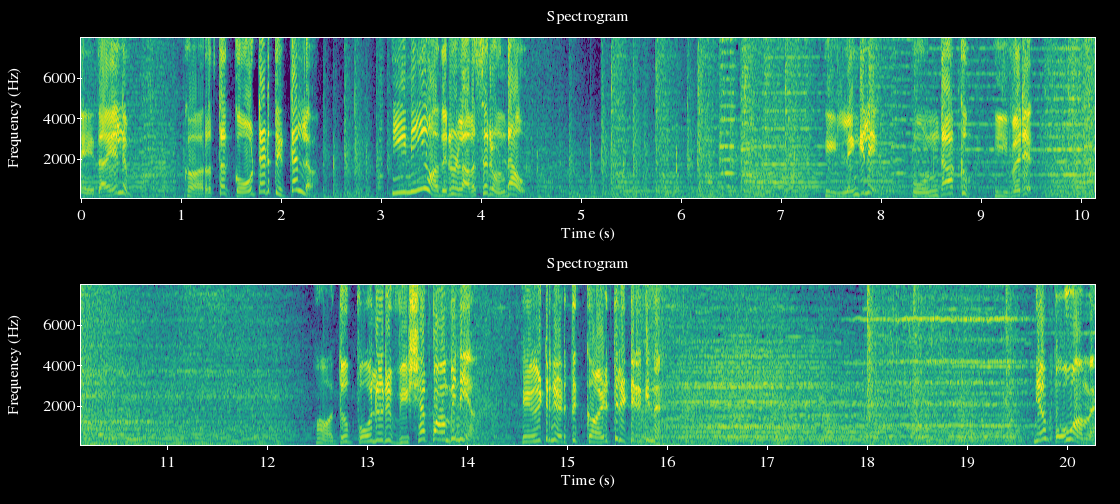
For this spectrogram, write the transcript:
ഏതായാലും കറുത്ത കോട്ടെടുത്തിട്ടല്ലോ ഇനിയും അതിനുള്ള അവസരം ഉണ്ടാവും. ഇല്ലെങ്കിലേ ഉണ്ടാക്കും ഇവർ. അതുപോലൊരു വിഷപ്പാമ്പിനെയാ വീട്ടിനടുത്ത് കഴുത്തിലിട്ടിരിക്കുന്നത് ഞാൻ പോവാമേ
